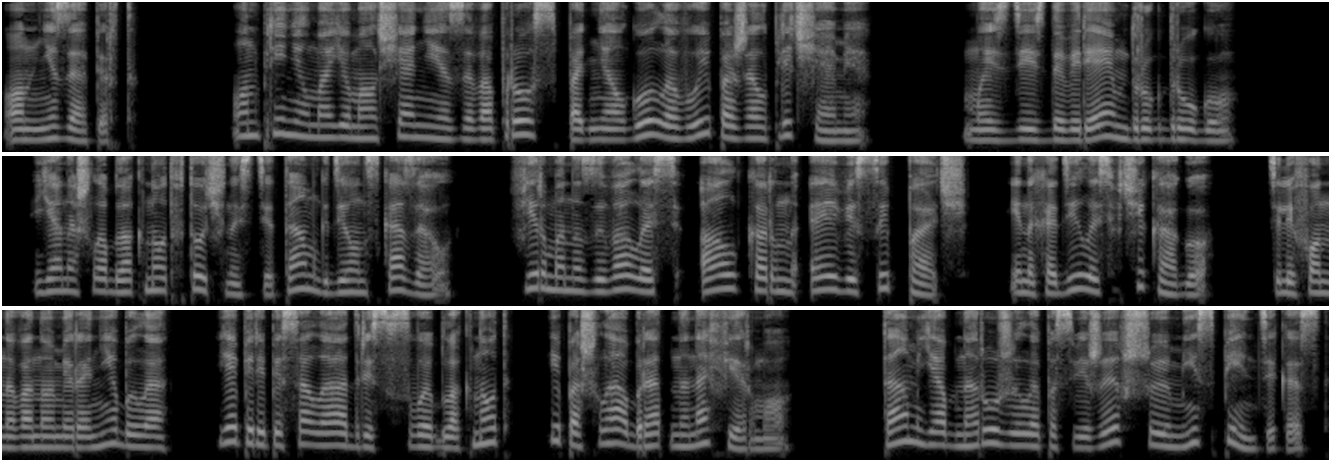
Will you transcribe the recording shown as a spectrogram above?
Он не заперт. Он принял мое молчание за вопрос, поднял голову и пожал плечами. «Мы здесь доверяем друг другу». Я нашла блокнот в точности там, где он сказал. Фирма называлась «Алкорн, Эвис и Патч» и находилась в Чикаго. Телефонного номера не было, я переписала адрес в свой блокнот и пошла обратно на ферму. Там я обнаружила посвежевшую мисс Пентикост.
